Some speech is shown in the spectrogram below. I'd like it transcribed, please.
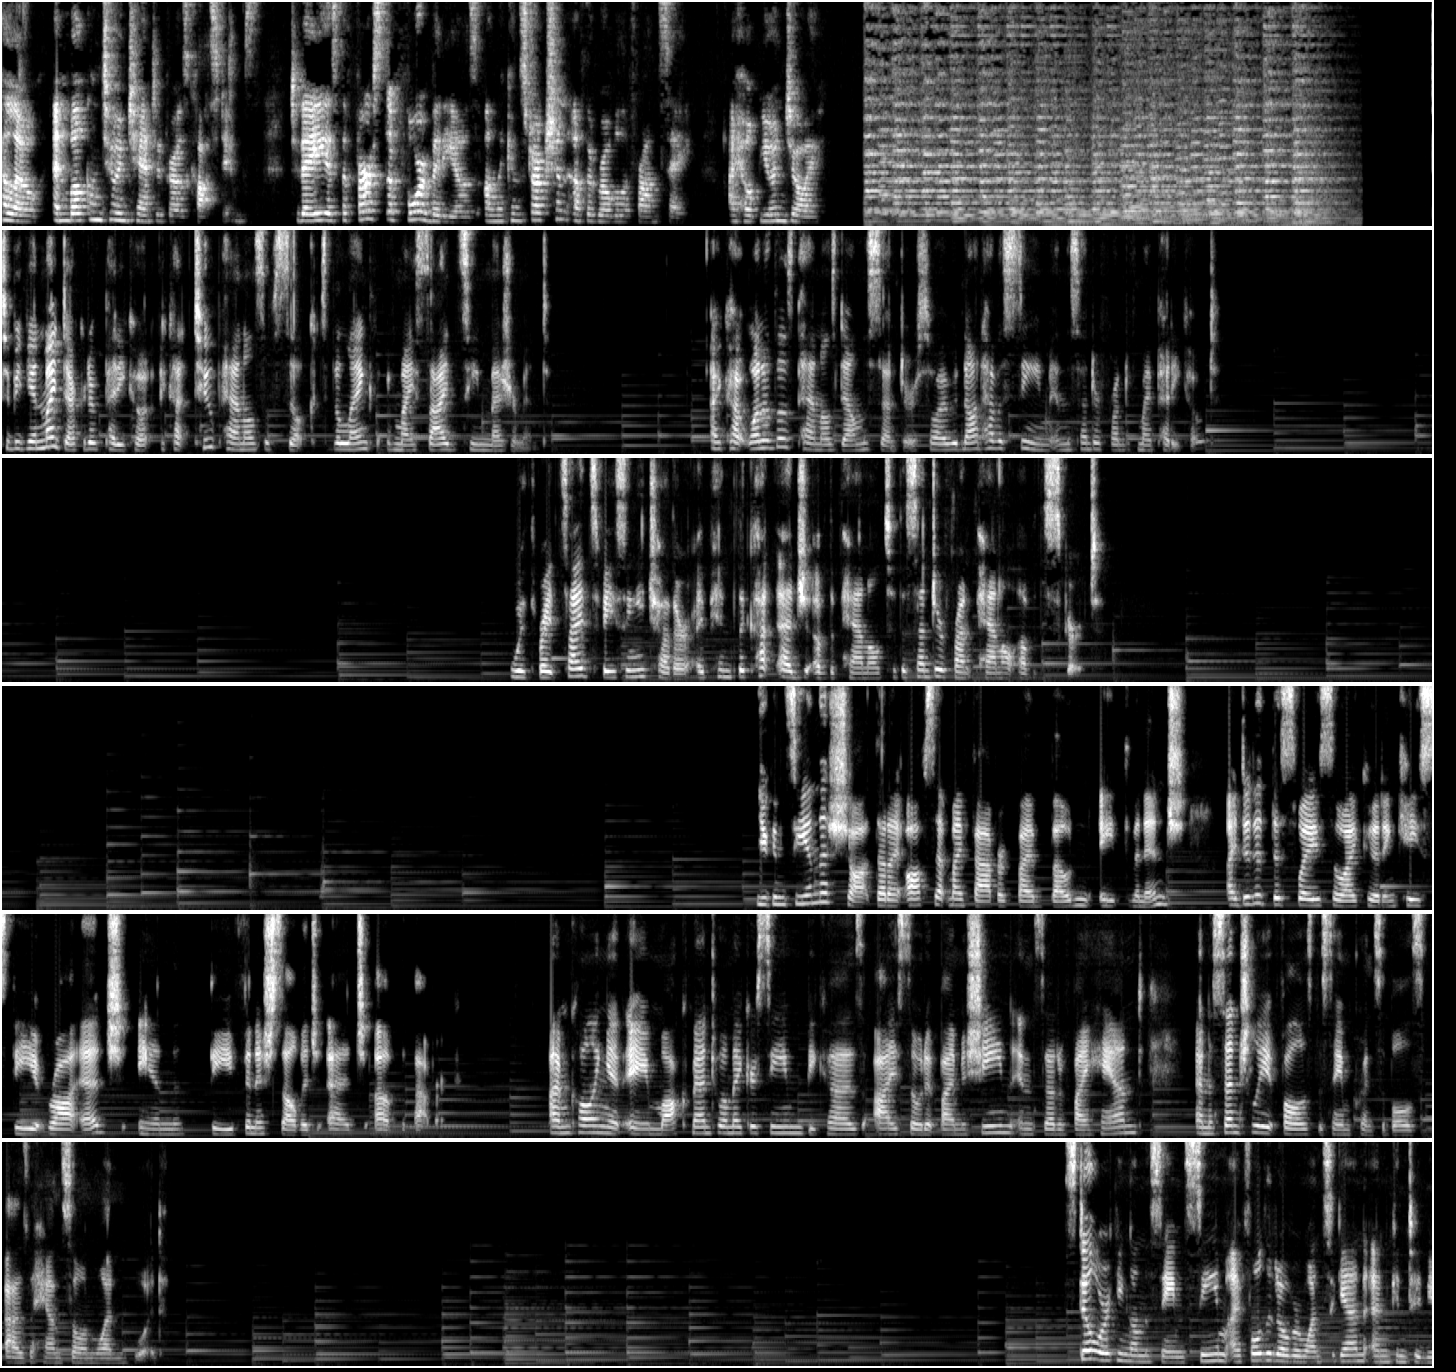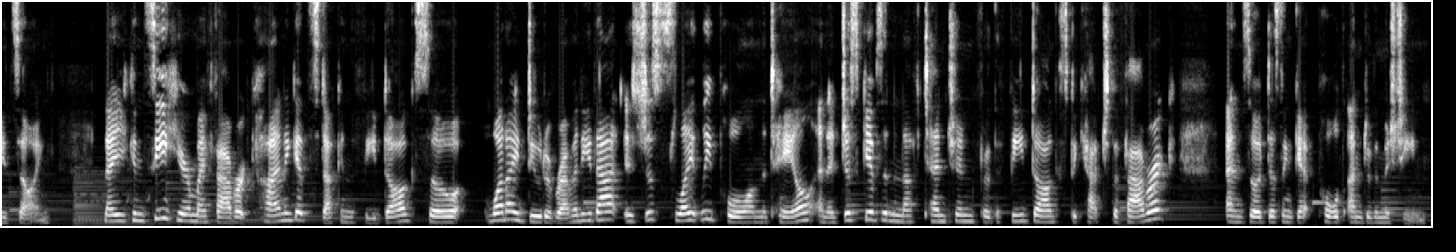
Hello, and welcome to Enchanted Rose Costumes. Today is the first of four videos on the construction of the robe la Française. I hope you enjoy. To begin my decorative petticoat, I cut two panels of silk to the length of my side seam measurement. I cut one of those panels down the center so I would not have a seam in the center front of my petticoat. With right sides facing each other, I pinned the cut edge of the panel to the center front panel of the skirt. You can see in this shot that I offset my fabric by about an eighth of an inch. I did it this way so I could encase the raw edge in the finished selvage edge of the fabric. I'm calling it a mock mantua maker seam because I sewed it by machine instead of by hand, and essentially it follows the same principles as the hand sewn one would. Still working on the same seam, I folded over once again and continued sewing. Now you can see here my fabric kind of gets stuck in the feed dog, so what I do to remedy that is just slightly pull on the tail and it just gives it enough tension for the feed dogs to catch the fabric and so it doesn't get pulled under the machine.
